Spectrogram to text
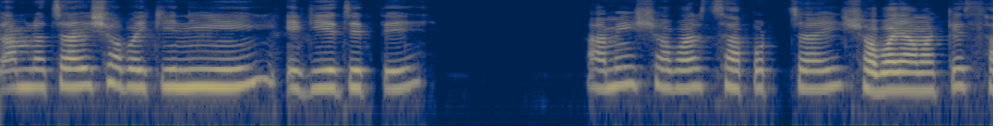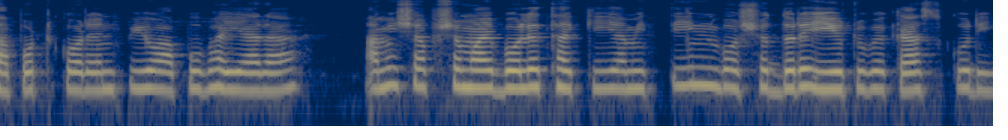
তা আমরা চাই সবাইকে নিয়েই এগিয়ে যেতে। আমি সবার সাপোর্ট চাই। সবাই আমাকে সাপোর্ট করেন প্রিয় আপু ভাইয়ারা। আমি সব সময় বলে থাকি, আমি তিন বছর ধরে ইউটিউবে কাজ করি।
